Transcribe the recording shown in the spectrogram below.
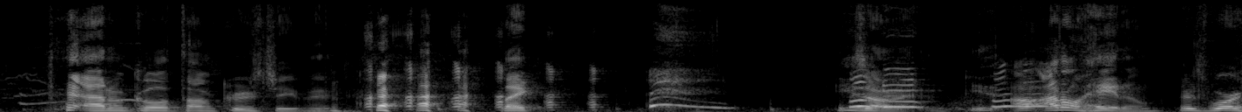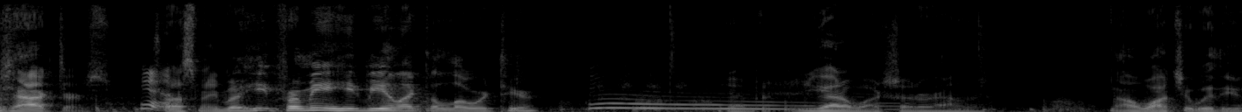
Adam Cole, Tom Cruise treatment. like he's alright. He's, I, I don't hate him. There's worse actors. Yeah. Trust me. But he, for me, he'd be in like the lower tier. Mm. Yeah, but you gotta watch Shutter Island. I'll watch it with you.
